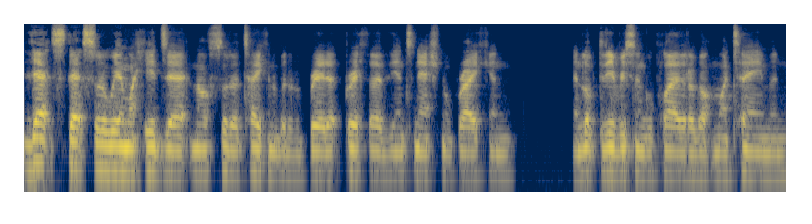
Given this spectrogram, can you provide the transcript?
that's that's sort of where my head's at, and I've sort of taken a bit of a breath, breath over the international break and and looked at every single player that I got in my team, and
